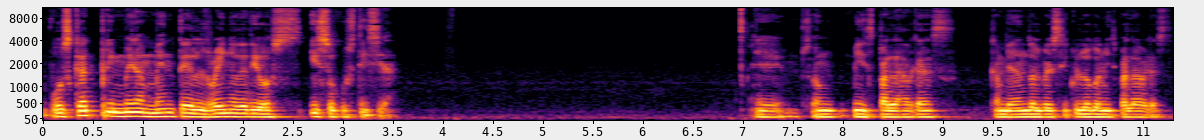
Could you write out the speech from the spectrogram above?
buscad primeramente el reino de Dios y su justicia. Eh, son mis palabras, cambiando el versículo con mis palabras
